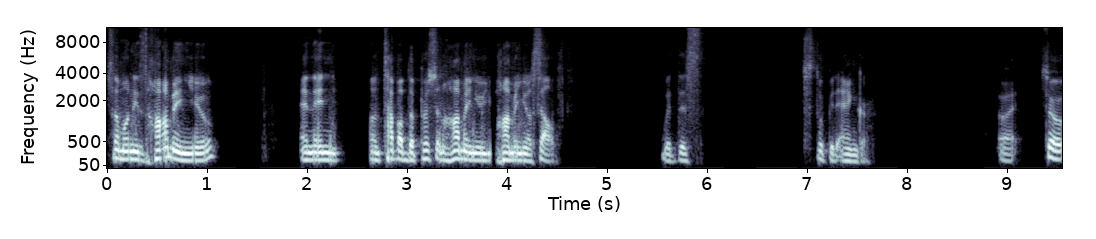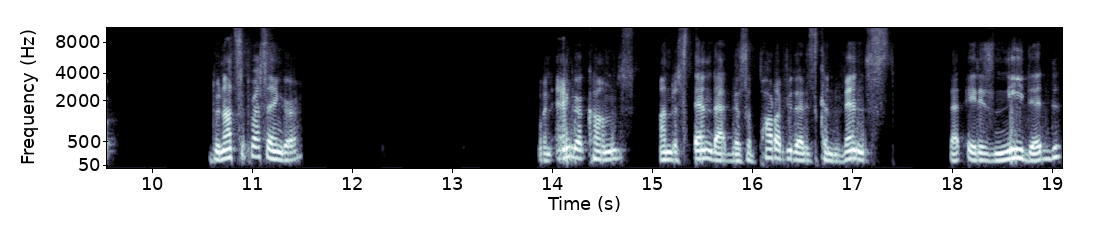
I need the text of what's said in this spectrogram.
someone is harming you, and then on top of the person harming you, you're harming yourself with this stupid anger. All right. So do not suppress anger. When anger comes, understand that there's a part of you that is convinced that it is needed.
